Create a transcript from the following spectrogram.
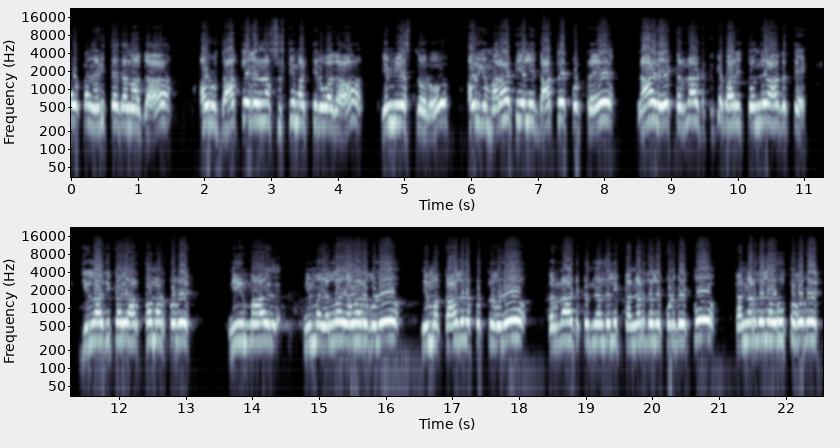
ಕೋರ್ಟ್ನಲ್ಲಿ ನಡೀತಾ ಇದ್ದಾನಾಗ ಅವರು ದಾಖಲೆಗಳನ್ನ ಸೃಷ್ಟಿ ಮಾಡ್ತಿರುವಾಗ ಎಂ ಎಸ್ನವರು ಅವರಿಗೆ ಮರಾಠಿಯಲ್ಲಿ ದಾಖಲೆ ಕೊಟ್ರೆ ನಾಳೆ ಕರ್ನಾಟಕಕ್ಕೆ ಭಾರಿ ತೊಂದರೆ ಆಗುತ್ತೆ. ಜಿಲ್ಲಾಧಿಕಾರಿ ಅರ್ಥ ಮಾಡ್ಕೋಬೇಕು. ನಿಮ್ಮ ನಿಮ್ಮ ಎಲ್ಲ ವ್ಯವಹಾರಗಳು, ನಿಮ್ಮ ಕಾಗದ ಪತ್ರಗಳು ಕರ್ನಾಟಕದ ನೆಲದಲ್ಲಿ ಕನ್ನಡದಲ್ಲೇ ಕೊಡಬೇಕು. ಕನ್ನಡದಲ್ಲೇ ಅವರು ತಗೋಬೇಕು.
